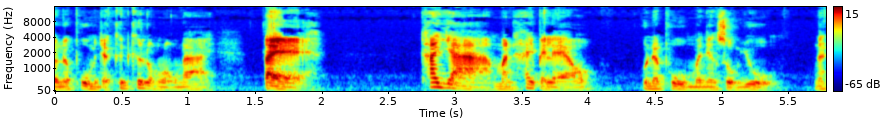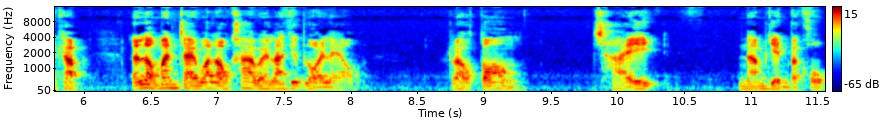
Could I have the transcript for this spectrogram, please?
อุณหภูมิมันจะขึ้นขึ้นลงลงได้ แต่ถ้ายามันให้ไปแล้ว อุณหภูมิมันยังสูงอยู่นะครับแล้วเรามั่นใจว่าเราฆ่าไวรัสเรียบร้อยแล้ว เราต้องใช้น้ำเย็นประคบ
